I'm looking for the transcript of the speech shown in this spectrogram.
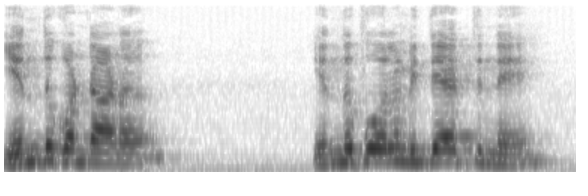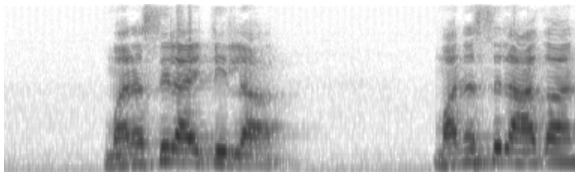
എന്തുകൊണ്ടാണ് എന്ന് പോലും ഇദ്ദേഹത്തിന് മനസ്സിലായിട്ടില്ല. മനസ്സിലാകാൻ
